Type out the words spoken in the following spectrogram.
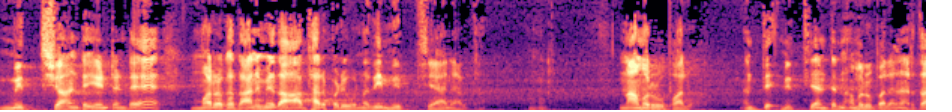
మిథ్య అంటే ఏంటంటే మరొక దాని మీద ఆధారపడి ఉన్నది మిథ్య అని అర్థం. నామరూపాలు. అంతే. మిథ్య అంటే నామరూపాలు అని అర్థం.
